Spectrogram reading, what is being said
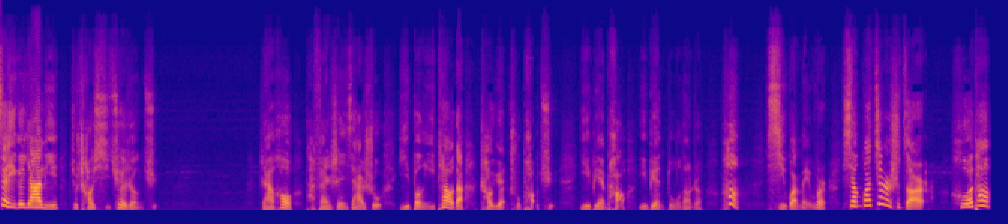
下一个鸭梨就朝喜鹊扔去。然后他翻身下树，一蹦一跳的朝远处跑去，一边跑一边嘟囔着：“哼，西瓜没味儿，香瓜劲儿是籽儿，核桃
